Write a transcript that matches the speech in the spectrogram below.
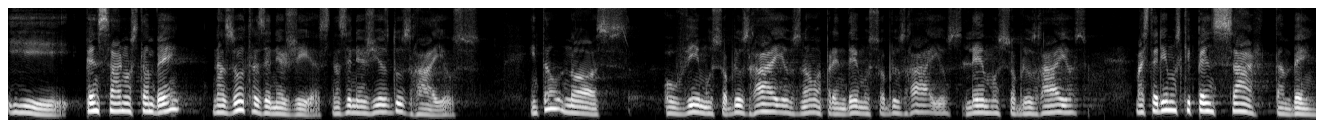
E pensarmos também nas outras energias, nas energias dos raios. Então nós ouvimos sobre os raios, não aprendemos sobre os raios, lemos sobre os raios, mas teríamos que pensar também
